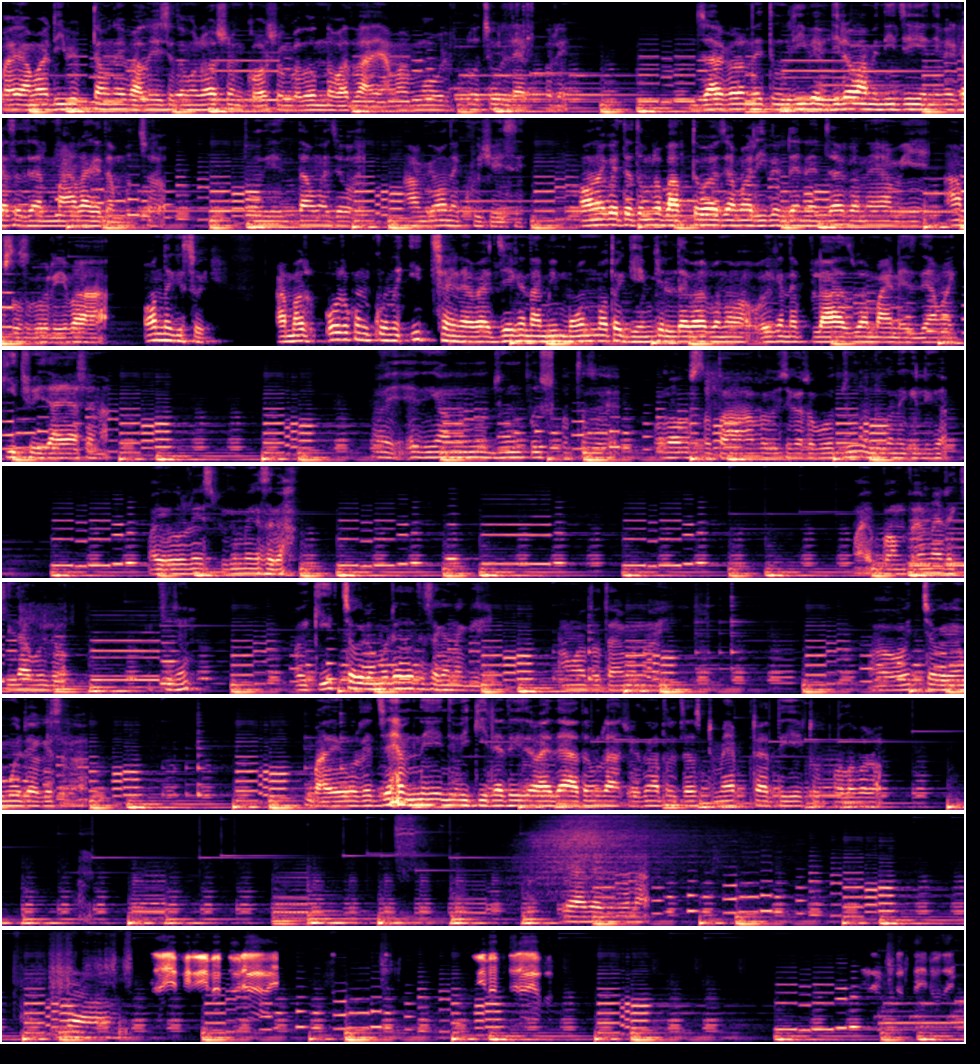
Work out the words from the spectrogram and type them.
ভাই, আমার রিভিউটা হয় ভালো হয়েছে। তোমার অসংখ্য অসংখ্য ধন্যবাদ ভাই। আমার মোবাইল প্রচুর ল্যাগ করে। যার কারণে তুমি রিভাইভ দিলেও আমি নিজেই এনিমের কাছে যাই মারা গেতাম বুঝছ? তুমি দামে আমি অনেক খুশি হয়েছি। অনেক হয়তো তোমরা ভাবতে পারো যে আমার রিভেল দেয় না যার কারণে আমি আফসোস করি বা অন্য কিছুই। আমার ওরকম কোনো ইচ্ছাই না ভাই। যেখানে আমি মন মতো গেম খেলতে পারব না, ওইখানে প্লাস বা মাইনাস দিয়ে আমার কিছুই যায় আসে না। এদিকে আমার জুন পুশ করতেছে, ওর অবস্থা তো আরও বেশি খারাপ। ও জুন দোকানে গেলি গা। ভাই, ওর এসপি কমে গেছে গা। ভাই মেরে কি লাভ হইল কি রে? ওই কি ইচ্ছা করে মুটে যেতেছে কেন কি? আমার তো তাই মনে হয়। ও ইচ্ছা করে মুটে গেছে ভাই, ওরে যেমনি নিবি কিটা তুই ভাই, দেখা, তোমরা শুধুমাত্র জাস্ট ম্যাপটা দিয়ে একটু ফলো করো। না। দেখা যাবে। Saya pilih map tu dah. Pilih map tu dah apa? Kita tahu tu dah.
